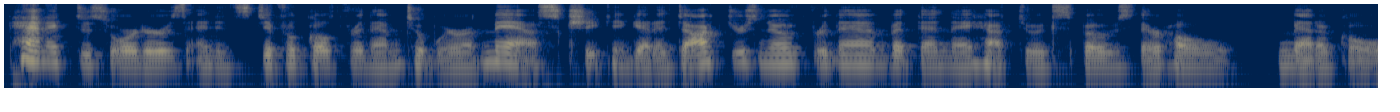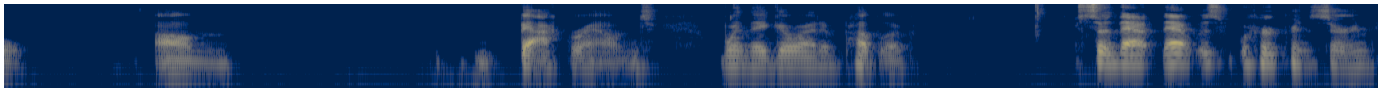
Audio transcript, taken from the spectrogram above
panic disorders, and it's difficult for them to wear a mask. She can get a doctor's note for them, but then they have to expose their whole medical um, background when they go out in public so that that was her concern.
